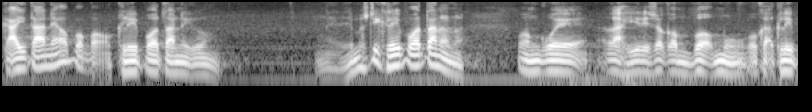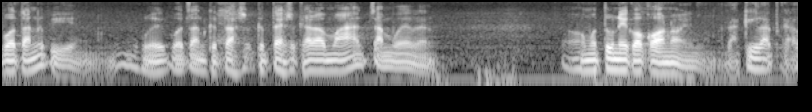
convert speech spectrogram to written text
Kaitane apa kok glepotan iku? Ya mesti glepotan ngono. Wong kowe lahir saka mbokmu kok gak glepotan piye? Glepotan getah getah segala macam kowe. Metune kok kono iku. Sakilat ka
